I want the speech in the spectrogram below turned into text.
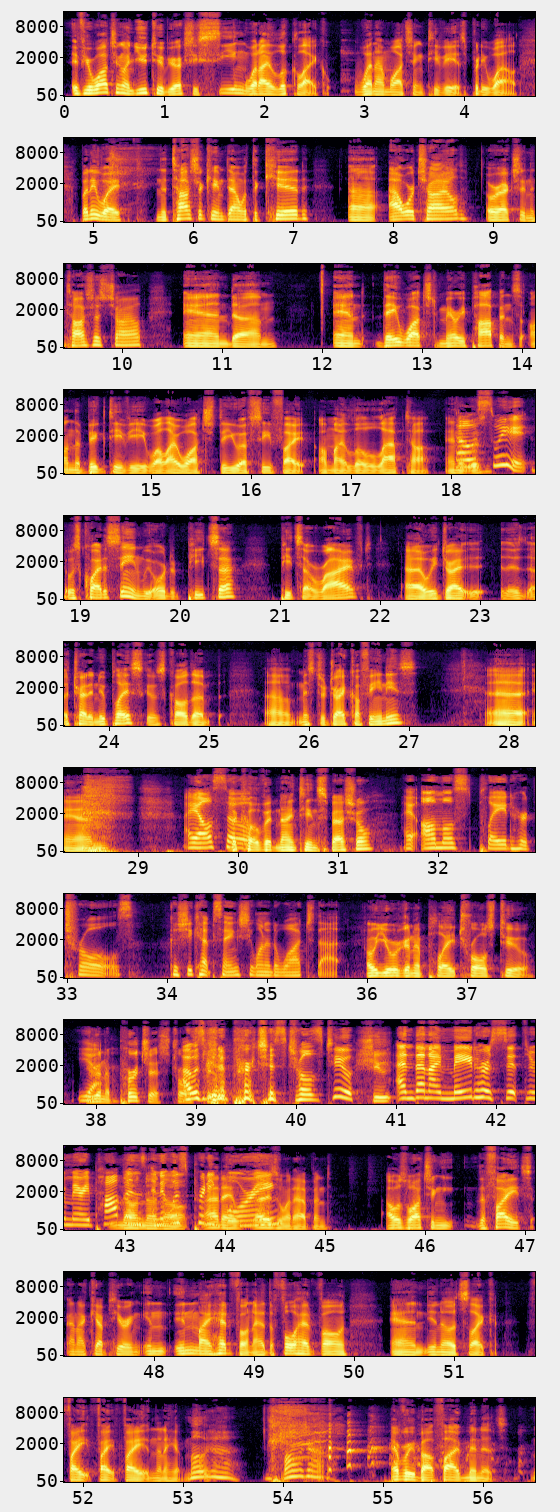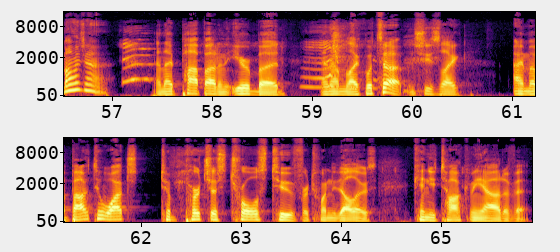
if you're watching on youtube you're actually seeing what i look like when i'm watching tv it's pretty wild but anyway natasha came down with the kid uh, our child or actually natasha's child and um, and they watched Mary Poppins on the big TV while I watched the UFC fight on my little laptop. And That it was sweet. It was quite a scene. We ordered pizza. Pizza arrived. Uh, we drive. Uh, tried a new place. It was called uh, uh, Mr. Dry Coffini's, uh, and i also the COVID nineteen special. i almost played her trolls because she kept saying she wanted to watch that Oh, you were gonna play Trolls two. Yeah. You're gonna purchase Trolls. I was 2. going to purchase Trolls too. She- and then I made her sit through Mary Poppins, no, no, and no. it was pretty That boring. That isn't what happened. I was watching the fights and I kept hearing in in my headphone. I had the full headphone, and you know it's like fight, fight, fight, and then I hear Moja, Moja, every about five minutes, Moja, and I pop out an earbud and I'm like, "What's up?" And she's like, "I'm about to watch to purchase Trolls two for twenty dollars. Can you talk me out of it?"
